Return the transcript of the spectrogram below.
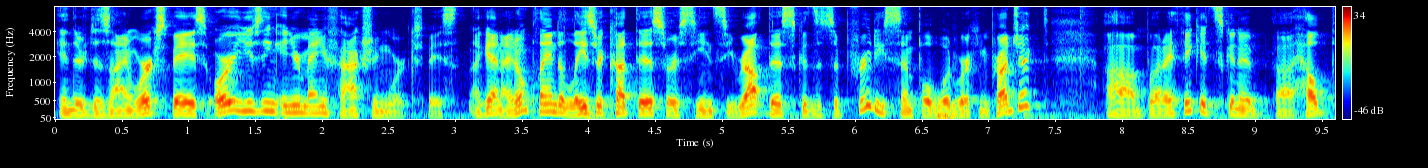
in their design workspace or using in your manufacturing workspace. Again, I don't plan to laser cut this or CNC route this because it's a pretty simple woodworking project, uh, but I think it's going to uh, help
